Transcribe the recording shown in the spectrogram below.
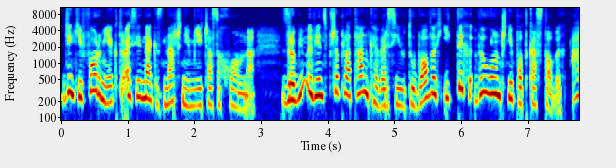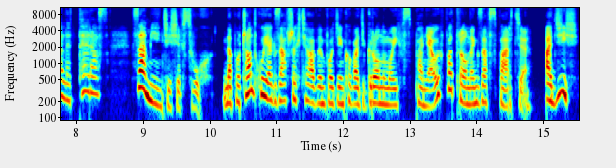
dzięki formie, która jest jednak znacznie mniej czasochłonna. Zrobimy więc przeplatankę wersji YouTube'owych i tych wyłącznie podcastowych, ale teraz zamieńcie się w słuch. Na początku, jak zawsze, chciałabym podziękować gronu moich wspaniałych patronek za wsparcie. A dziś,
